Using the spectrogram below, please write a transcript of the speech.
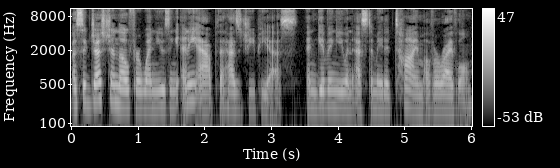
A suggestion though for when using any app that has GPS and giving you an estimated time of arrival.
